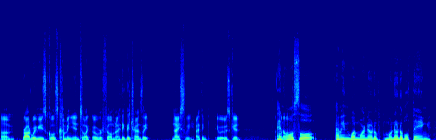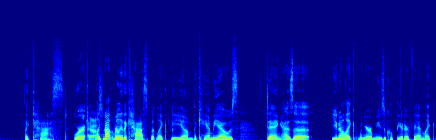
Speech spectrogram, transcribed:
um, Broadway musicals coming into like over film, and I think they translate nicely. I think it, it was good. And Um, also, I mean, one more notable notable thing, the cast, or The cast. like not really the cast, but like the um the cameos. Dang, as a you know, like when you're a musical theater fan, like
